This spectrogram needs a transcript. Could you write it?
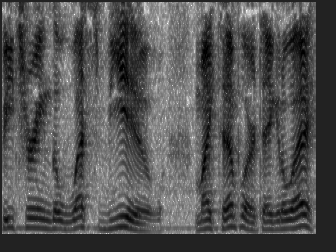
featuring the West View. Mike Templar, take it away.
